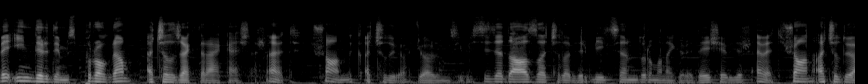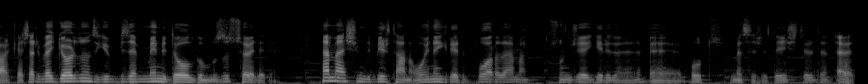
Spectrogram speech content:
Ve indirdiğimiz program açılacaktır arkadaşlar. Evet şu anlık açılıyor gördüğünüz gibi. Sizde daha hızlı açılabilir. Bilgisayarın durumuna göre değişebilir. Evet şu an açılıyor arkadaşlar. Ve gördüğünüz gibi bize menüde olduğumuzu söyledi. Hemen şimdi bir tane oyuna girelim. Bu arada hemen sunucuya geri dönelim. Ee, bot mesajı değiştirdi. Evet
